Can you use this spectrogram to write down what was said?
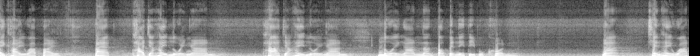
ให้ใครว่าไป แต่ถ้าจะให้หน่วยงาน ถ้าจะให้หน่วยงาน หน่วยงานนั้นต้องเป็นนิติบุคคลนะ เช่นให้วัด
